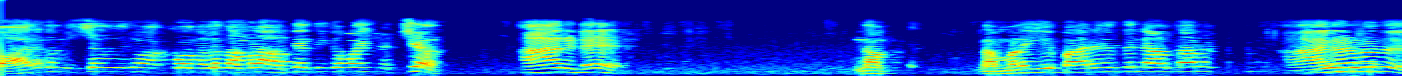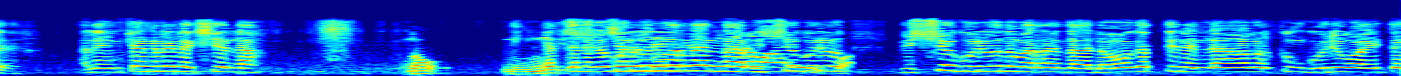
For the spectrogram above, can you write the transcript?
ഭാരതം വിശ്വഗുരു ആക്കുക എന്നുള്ളത് നമ്മൾ ആത്യന്തികമായ ലക്ഷ്യമാണ് ആരുടെ? നമ്മൾ ഈ ഭാരതത്തിന്റെ ആൾക്കാർ ആരാണത്? അല്ല എനിക്ക് അങ്ങനെ ലക്ഷ്യമല്ല നിങ്ങൾക്ക് എന്താ? വിശ്വഗുരു വിശ്വഗുരു എന്ന് പറഞ്ഞ എന്താ? ലോകത്തിന് എല്ലാവർക്കും ഗുരുവായിട്ട്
